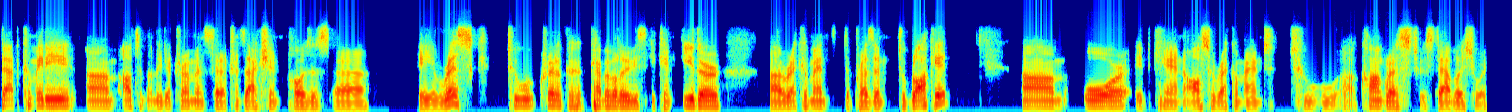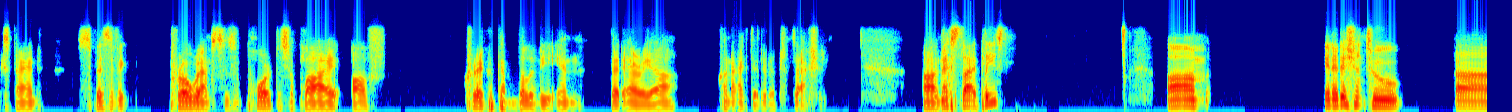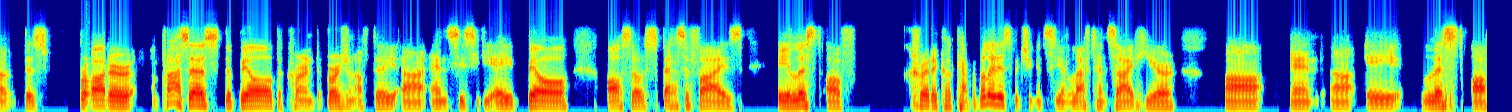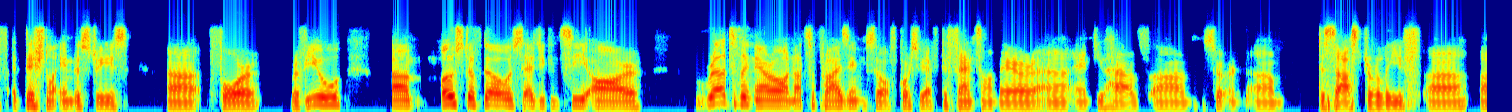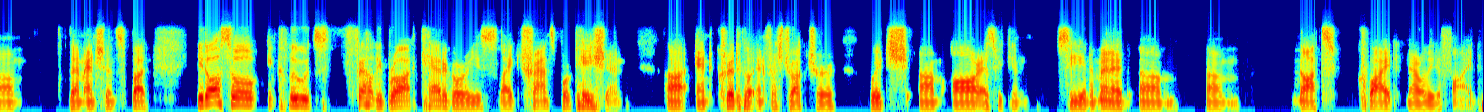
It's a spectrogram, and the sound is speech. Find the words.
that committee um, ultimately determines that a transaction poses uh, a risk to critical capabilities, it can either uh, recommend the president to block it, um, or it can also recommend to uh, Congress to establish or expand specific programs to support the supply of critical capability in that area connected to the transaction. Uh, next slide, please. Um, in addition to uh, this broader process, the bill, the current version of the uh, NCCDA bill also specifies a list of critical capabilities, which you can see on the left-hand side here, uh, and uh, a list of additional industries uh, for review. Um, most of those, as you can see, are relatively narrow and not surprising. So of course you have defense on there uh, and you have um, certain um, disaster relief uh, um, dimensions, but it also includes fairly broad categories like transportation uh, and critical infrastructure, which um, are, as we can see in a minute, um, um, not quite narrowly defined.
